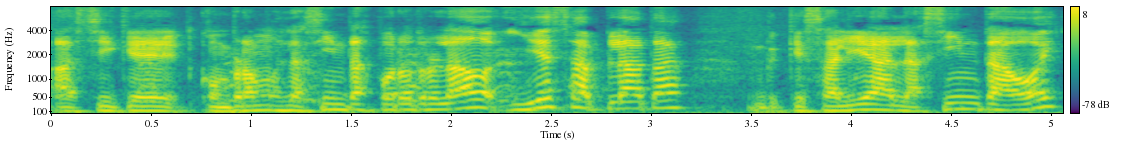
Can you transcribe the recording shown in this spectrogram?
así que compramos las cintas por otro lado y esa plata que salía la cinta hoy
